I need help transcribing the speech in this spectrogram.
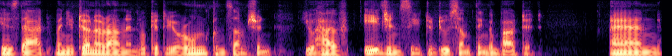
is that when you turn around and look at your own consumption, you have agency to do something about it. And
